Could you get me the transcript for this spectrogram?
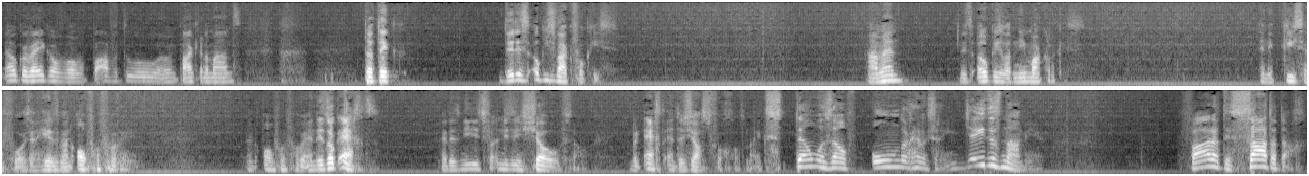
elke week of af en toe een paar keer in de maand. Dat ik, dit is ook iets waar ik voor kies. Amen. Dit is ook iets wat niet makkelijk is. En ik kies ervoor. Zeg, Heer, dit is mijn offer voor u. Een offer voor u. En dit is ook echt. Het is niet, iets van, niet een show of zo. Ik ben echt enthousiast voor God. Maar ik stel mezelf onder hem. Ik zeg in Jezus naam, Heer. Vader, het is zaterdag.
